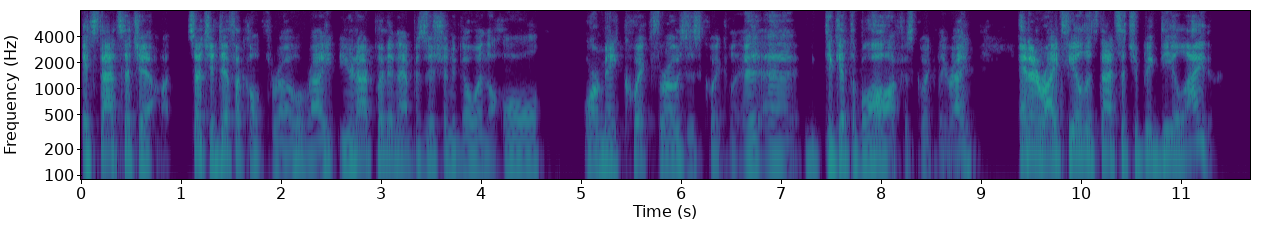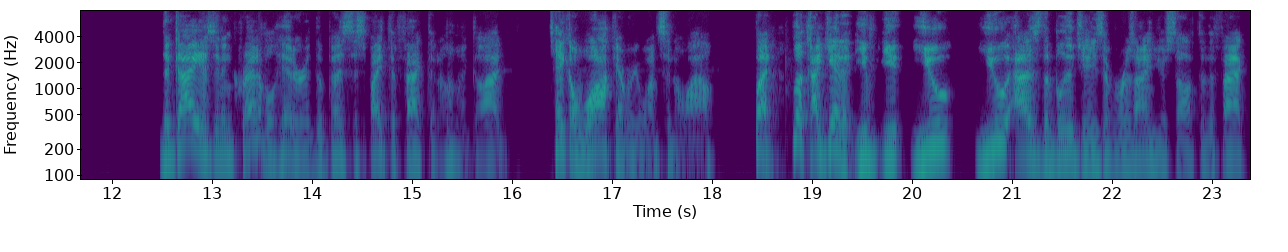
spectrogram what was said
it's not such a such a difficult throw, right? You're not put in that position to go in the hole or make quick throws as quickly uh, uh, to get the ball off as quickly, right? And in right field, it's not such a big deal either. The guy is an incredible hitter, despite the fact that oh my god, take a walk every once in a while. But look, I get it. You you you you as the Blue Jays have resigned yourself to the fact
